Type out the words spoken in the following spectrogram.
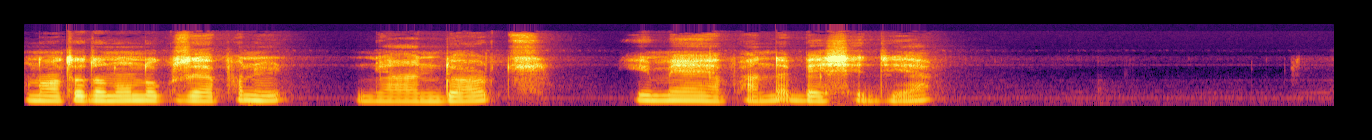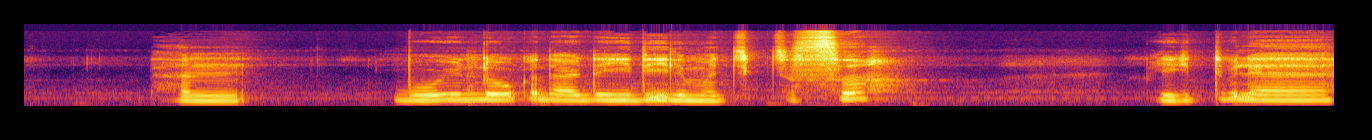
16'dan 19'a yapan 3 yani 4 20'ye yapan da 5 hediye. Ben bu oyunda o kadar da iyi değilim açıkçası. Bir gitti bile.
